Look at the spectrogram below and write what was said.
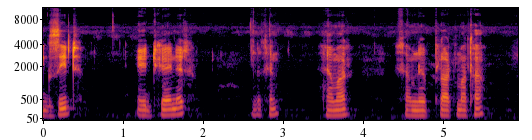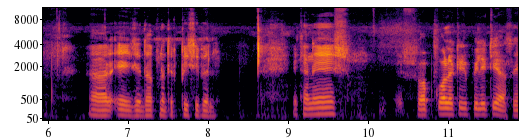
এক্সিট এইট গ্রেনের দেখেন হ্যামার সামনে ফ্ল্যাট মাথা, আর এই যে আপনাদের পিসিপেল এখানে সব কোয়ালিটির প্লেটই আছে।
